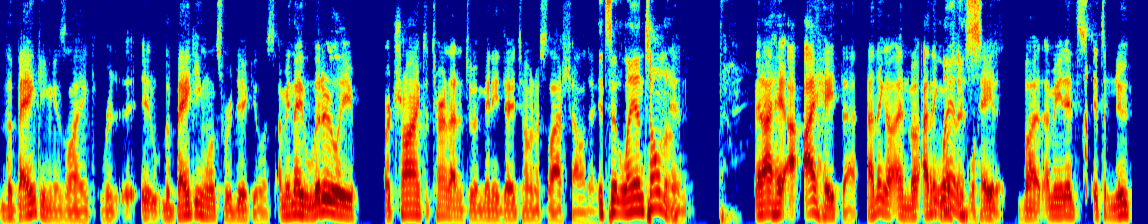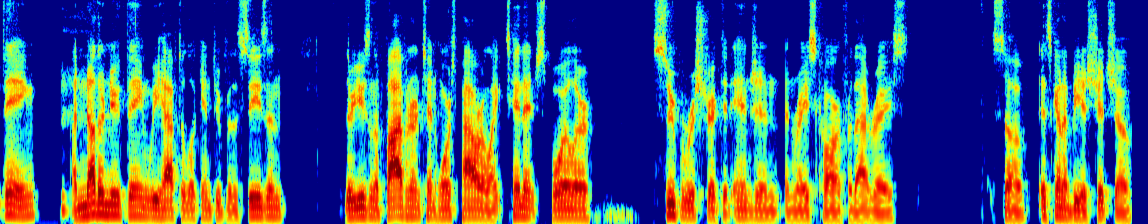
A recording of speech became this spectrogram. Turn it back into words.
the banking is like it, the banking looks ridiculous. I mean, they literally are trying to turn that into a mini Daytona slash Talladega. It's Atlantona. And and I hate I, I hate that. I think and mo- I think most people hate it, but I mean it's it's a new thing, another new thing we have to look into for the season. They're using the 510 horsepower, like 10 inch spoiler, super restricted engine and race car for that race. So it's going to be a shit show.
